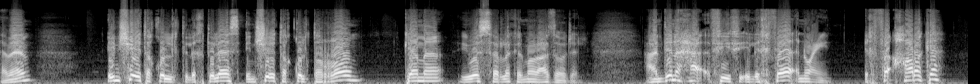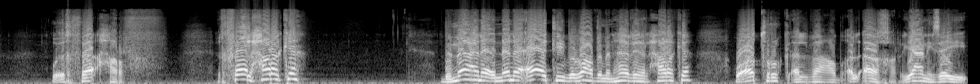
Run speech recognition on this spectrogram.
تمام؟ إن شئت قلت الاختلاس إن شئت قلت الروم كما ييسر لك المولى عز وجل. عندنا حق في في الإخفاء نوعين إخفاء حركة وإخفاء حرف. إخفاء الحركة بمعنى ان أنا آتي ببعض من هذه الحركة وأترك البعض الآخر. يعني زي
